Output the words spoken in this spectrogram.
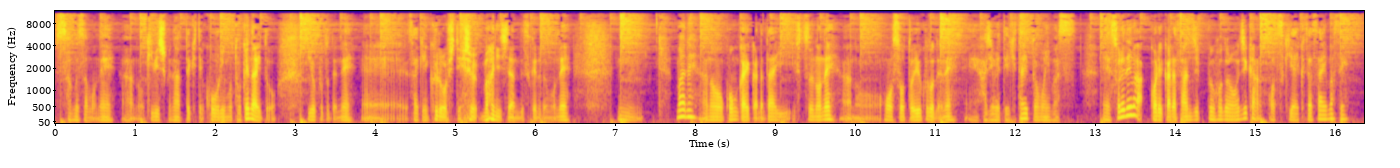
寒さもね、あの、厳しくなってきて氷も溶けないということでね、えー最近苦労している 毎日なんですけれどもね。うん。まあね、あの、今回から第、普通のね、あの、放送ということでね、えー始めていきたいと思います。えーそれでは、これから30分ほどのお時間、お付き合いくださいませ。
